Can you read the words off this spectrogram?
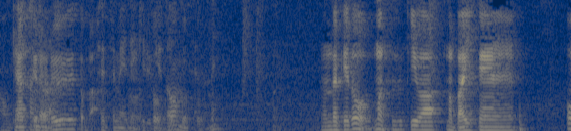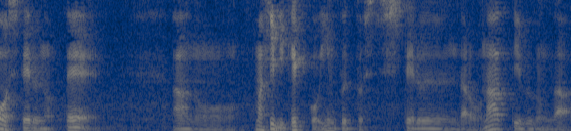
おナチュラルとか。説明できるけうんそうどそうそうそう。なね。なんだけど、まあ、鈴木は、まあ、焙煎をしてるのであの、まあ、日々結構インプットししてるんだろうなっていう部分が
